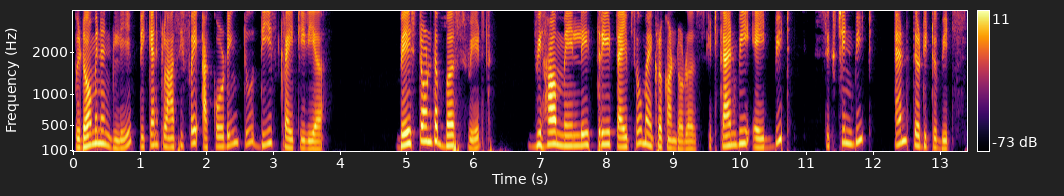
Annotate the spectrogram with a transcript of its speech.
Predominantly, we can classify according to these criteria. Based on the bus width, we have mainly three types of microcontrollers. It can be 8 bit, 16 bit, and 32 bits.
